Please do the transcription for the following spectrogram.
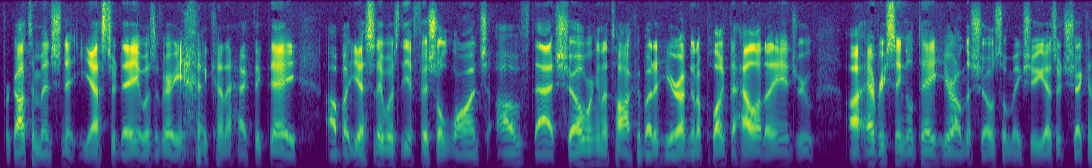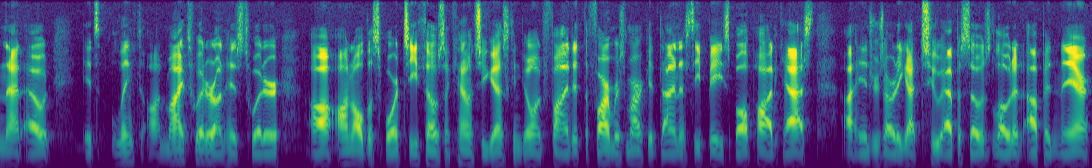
Forgot to mention it yesterday. It was a very kind of hectic day, uh, but yesterday was the official launch of that show. We're going to talk about it here. I'm going to plug the hell out of Andrew uh, every single day here on the show. So make sure you guys are checking that out. It's linked on my Twitter, on his Twitter, uh, on all the Sports Ethos accounts. You guys can go and find it. The Farmers Market Dynasty Baseball Podcast. Uh, Andrew's already got two episodes loaded up in there.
